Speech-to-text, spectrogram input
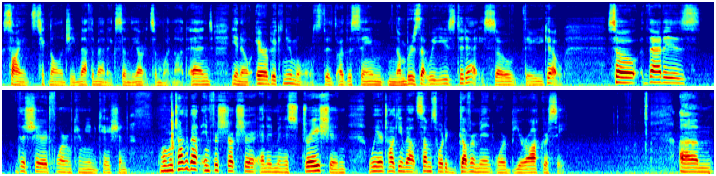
science, technology, mathematics, and the arts and whatnot. And, you know, Arabic numerals are the same numbers that we use today. So there you go. So that is the shared form of communication. When we talk about infrastructure and administration, we are talking about some sort of government or bureaucracy. Um,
